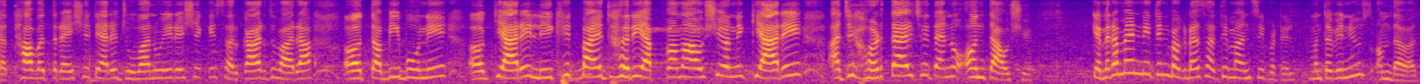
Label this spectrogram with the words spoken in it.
યથાવત રહેશે. ત્યારે જોવાનું એ રહેશે કે સરકાર દ્વારા તબીબોને ક્યારે લેખિત બાંયધરી આપવામાં આવશે અને ક્યારે આ જે હડતાલ છે તેનો અંત આવશે. કેમેરામેન નીતિન બગડા સાથે માનસી પટેલ મંતવ્ય ન્યૂઝ અમદાવાદ.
